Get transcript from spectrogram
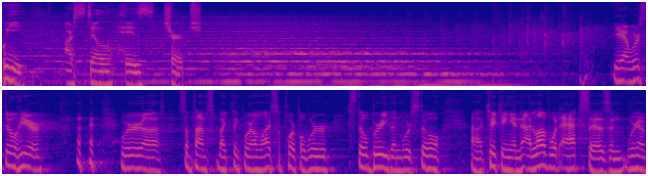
We are still His church. Yeah, we're still here. we're uh, sometimes might think we're on life support, but we're still breathing. We're still uh, kicking. And I love what Acts says. And we're gonna.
